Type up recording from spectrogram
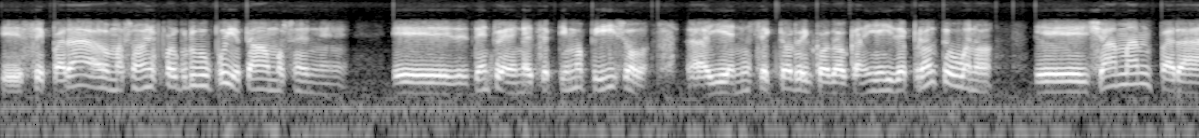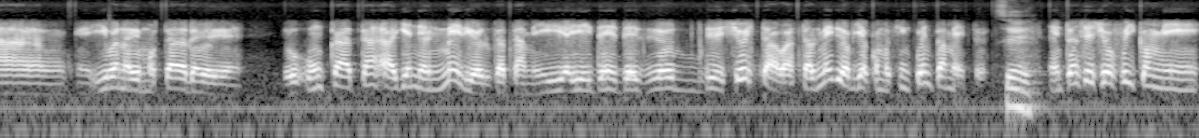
eh, separado más o menos por grupo y estábamos en eh, eh, dentro en el séptimo piso, ahí en un sector del Kodokan. Y de pronto, bueno, eh, llaman para, iban a demostrar eh, un kata ahí en el medio del tatami. Y, y de, de- yo estaba hasta el medio había como 50 metros. Sí. Entonces yo fui con mi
